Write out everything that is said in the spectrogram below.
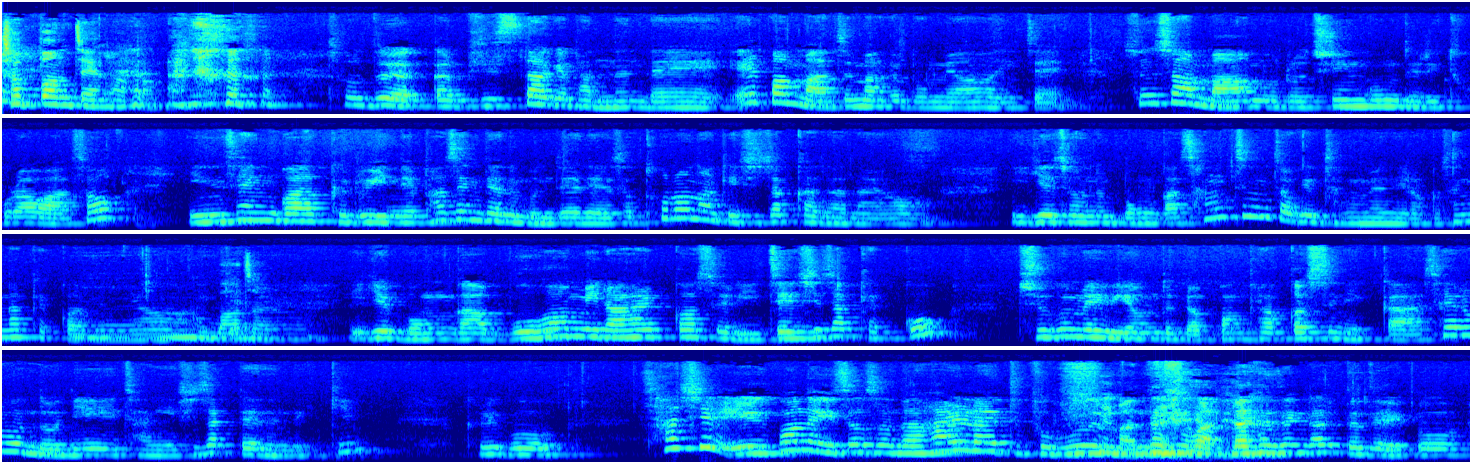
첫 번째 하강. 저도 약간 비슷하게 봤는데 1번 마지막에 보면 이제 순수한 마음으로 주인공들이 돌아와서 인생과 그로 인해 파생되는 문제에 대해서 토론하기 시작하잖아요. 이게 저는 뭔가 상징적인 장면이라고 생각했거든요. 음, 이게, 맞아요. 이게 뭔가 모험이라 할 것을 이제 시작했고 죽음의 위험도 몇 번 겪었으니까 새로운 논의장이 시작되는 느낌? 그리고 사실 1권에 있어서는 하이라이트 부분을 만든 것 같다는 생각도 들고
